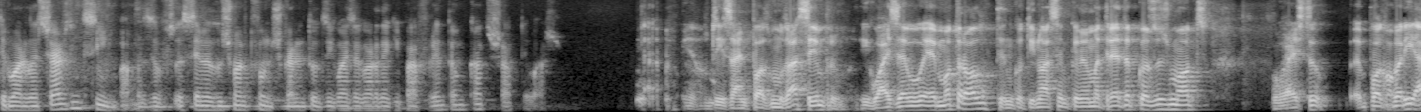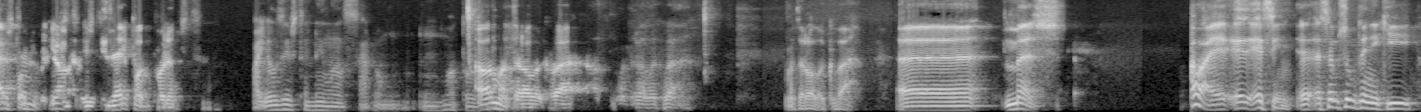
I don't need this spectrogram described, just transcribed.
Ter wireless charging, sim, pá, mas a, cena dos smartphones ficarem todos iguais agora daqui para a frente é um bocado chato, eu acho. Não, o design pode mudar sempre. Iguais é, é Motorola, tem de continuar sempre com a mesma treta por causa dos motos. O resto eh, pode oh, variar, pode variar, este, este, quiser, pode pôr. Pá, eles este ano nem lançaram um, um Motorola. Oh, Motorola que vá. Motorola que vá. Motorola que vá. Uh, mas ah, é, é, é, assim, a Samsung tem aqui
